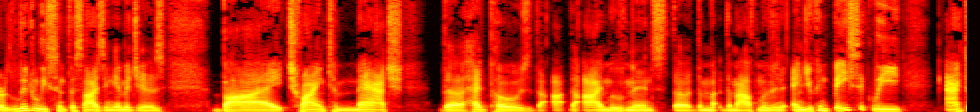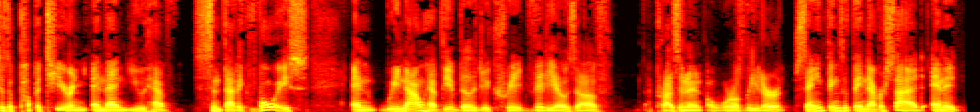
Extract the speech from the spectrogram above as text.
They're literally synthesizing images by trying to match the head pose, the, uh, the eye movements, the, the, the mouth movements, and you can basically act as a puppeteer and, and then you have synthetic voice. And we now have the ability to create videos of a president, a world leader saying things that they never said. And it,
